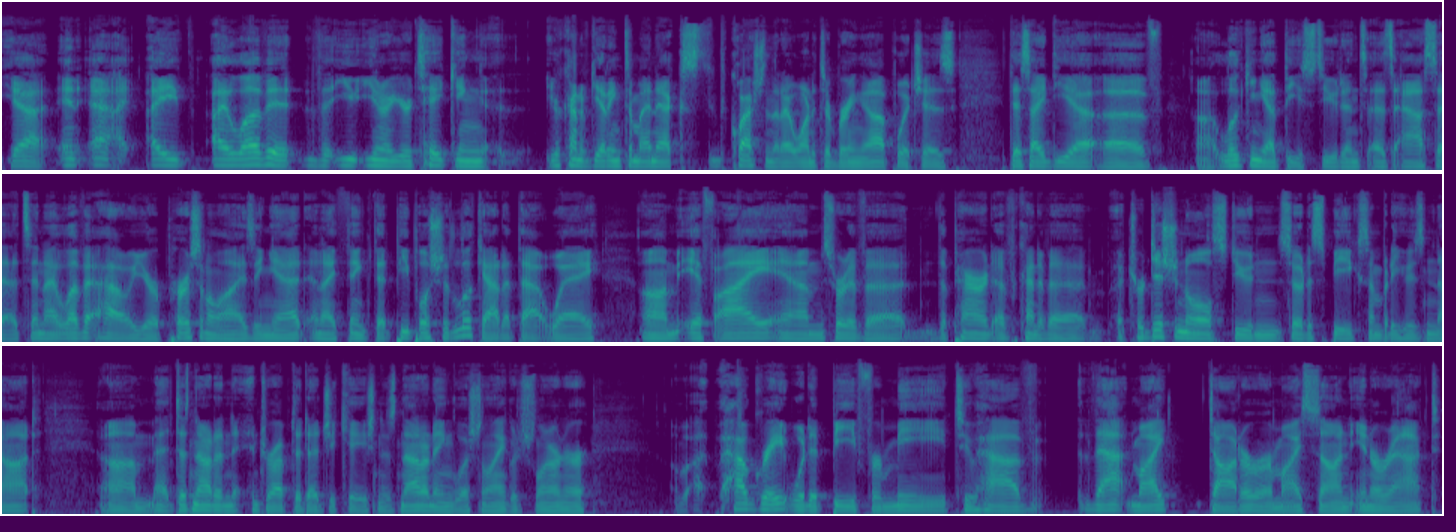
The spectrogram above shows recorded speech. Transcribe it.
Yeah, and I, I I love it that you you know you're taking you're kind of getting to my next question that I wanted to bring up, which is this idea of uh, looking at these students as assets. And I love it how you're personalizing it. And I think that people should look at it that way. Um, if I am sort of a, the parent of kind of a, a traditional student, so to speak, somebody who's not, um, does not an interrupted education, is not an English language learner, how great would it be for me to have that my daughter or my son interact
